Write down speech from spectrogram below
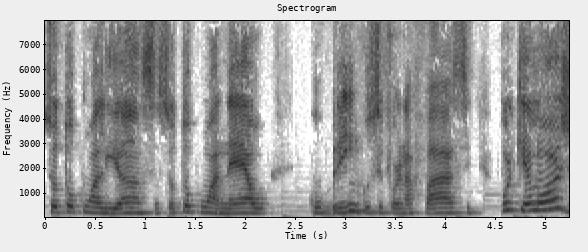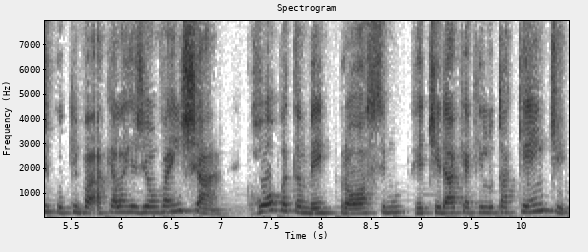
se eu estou com aliança, se eu estou com anel, com brinco, se for na face, porque é lógico que aquela região vai inchar. Roupa também próximo, retirar que aquilo está quente.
